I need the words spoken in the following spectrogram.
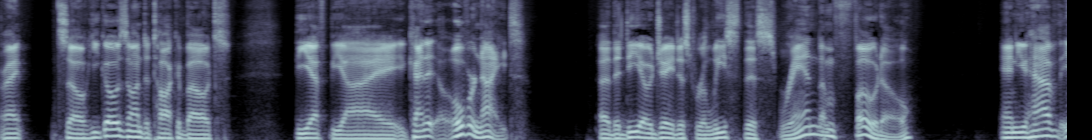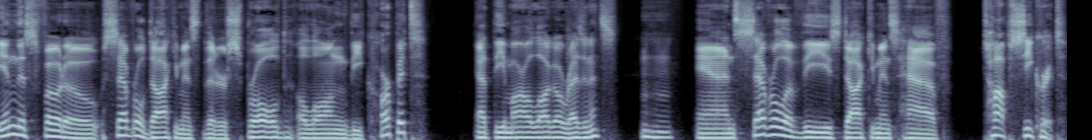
Right? So he goes on to talk about the FBI kind of overnight. Uh, the DOJ just released this random photo and you have in this photo several documents that are sprawled along the carpet at the Mar-a-Lago residence. Mm-hmm. And several of these documents have top secret,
